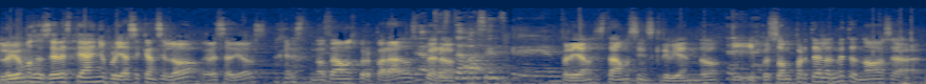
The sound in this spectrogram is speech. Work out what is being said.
lo íbamos a hacer este año, pero ya se canceló, gracias a Dios. No estábamos preparados, Ya pero pero ya nos estábamos inscribiendo y, y, pues son parte de las metas, ¿no? O sea,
